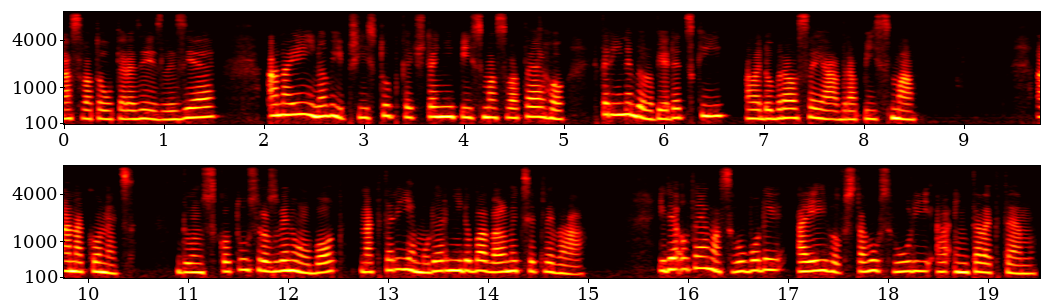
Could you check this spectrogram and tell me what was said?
na svatou Terezii z Lizie a na její nový přístup ke čtení písma svatého, který nebyl vědecký, ale dobral se jádra písma. A nakonec, Dun Scotus rozvinul bod, na který je moderní doba velmi citlivá. Jde o téma svobody a jejího vztahu s vůlí a intelektem.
